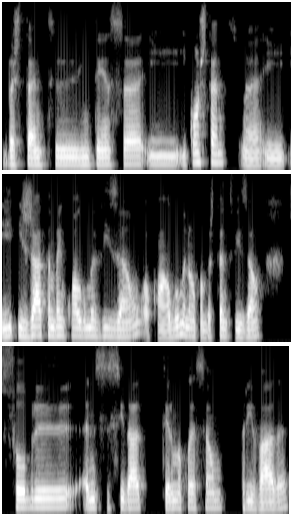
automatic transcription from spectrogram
bastante intensa e, e constante, é? e, e, e, já também com alguma visão, ou com alguma, não, com bastante visão, sobre a necessidade de ter uma coleção privada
